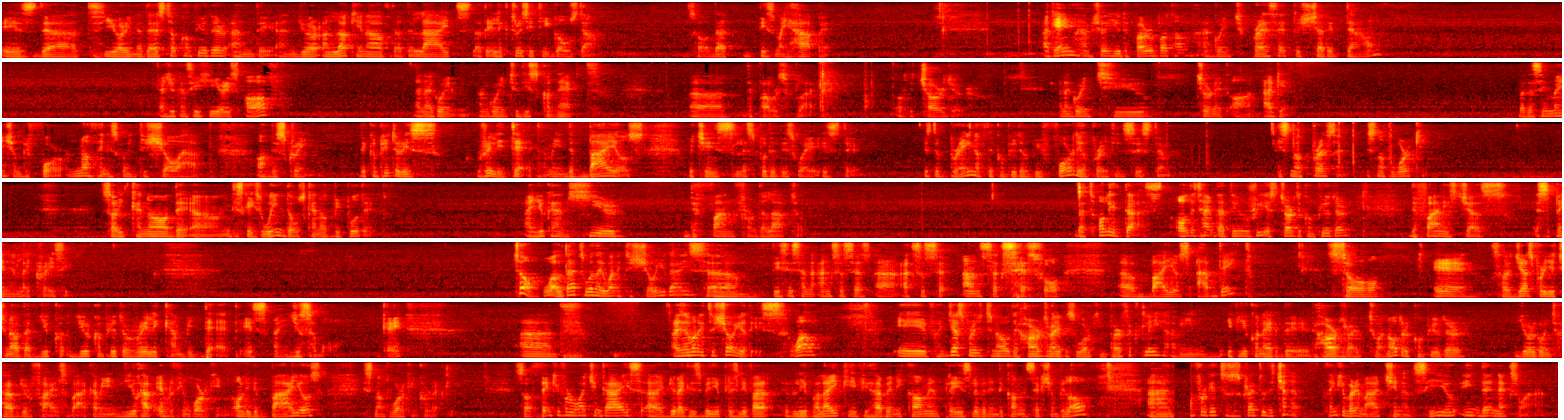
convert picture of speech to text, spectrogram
is that you're in a desktop computer and, the, and you're unlucky enough that the lights, that the electricity goes down. So that this might happen. Again, I'm showing you the power button. I'm going to press it to shut it down. As you can see here is off. And I'm going, I'm going to disconnect uh, the power supply or the charger. And I'm going to turn it on again. But as I mentioned before, nothing is going to show up on the screen. The computer is really dead. I mean, the BIOS, which is, let's put it this way, is the, is the brain of the computer before the operating system, is not present, it's not working. So it cannot, the, uh, in this case, Windows cannot be put in. And you can hear the fan from the laptop. That's all it does. All the time that you restart the computer, the fan is just spinning like crazy. So, well, that's what I wanted to show you guys. Um, this is an unsuccess, uh, unsuccessful uh, BIOS update. So, uh, so just for you to know that you, your computer really can be dead, it's unusable, okay? And I just wanted to show you this. Well, if just for you to know the hard drive is working perfectly. I mean if you connect the, the, hard drive to another computer you're going to have your files back. I mean you have everything working. Only the bios is not working correctly. So thank you for watching guys. Uh, if you like this video please leave a, leave a like. If you have any comment please leave it in the comment section below. And don't forget to subscribe to the channel. Thank you very much and i'll see you in the next one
